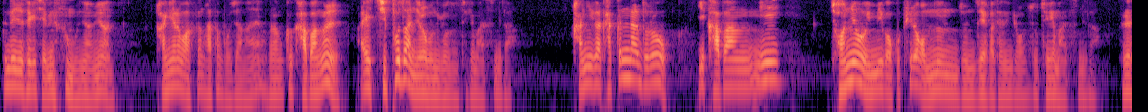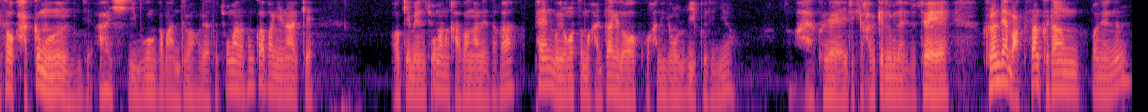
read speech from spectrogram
근데 이제 되게 재밌는 건 뭐냐면 강의를 막상 가서 보잖아요. 그럼 그 가방을 아예 지퍼도 안 열어보는 경우도 되게 많습니다. 강의가 다 끝나도록 이 가방이 전혀 의미가 없고 필요가 없는 존재가 되는 경우도 되게 많습니다. 그래서 가끔은 이제 아이씨 무거운 가방 안 들어. 그래서 조그마한 손가방이나 이렇게 어깨매는 조그마한 가방 안에다가 펜 뭐 이런 것들만 간단하게 넣어갖고 가는 경우도 있거든요. 아 그래. 이렇게 가볍게 들고 다녀도 돼. 그런데 막상 그 다음번에는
